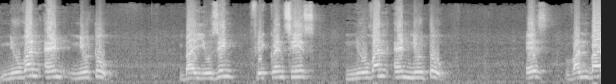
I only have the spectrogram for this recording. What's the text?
nu1 and nu2 by using frequencies nu 1 and nu 2 is 1 by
